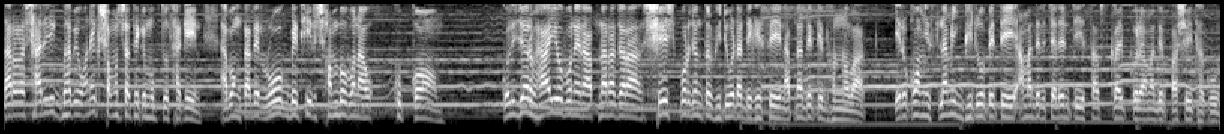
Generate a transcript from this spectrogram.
তারা শারীরিকভাবে অনেক সমস্যা থেকে মুক্ত থাকেন এবং তাদের রোগ ব্যাধির সম্ভাবনাও খুব কম। কলিজার ভাই ও বোনেরা, আপনারা যারা শেষ পর্যন্ত ভিডিওটা দেখেছেন, আপনাদেরকে ধন্যবাদ। এরকম ইসলামিক ভিডিও পেতে আমাদের চ্যানেলটি সাবস্ক্রাইব করে আমাদের পাশেই থাকুন।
